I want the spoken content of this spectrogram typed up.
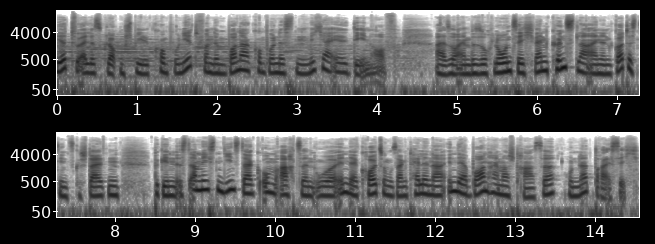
virtuelles Glockenspiel, komponiert von dem Bonner Komponisten Michael Denhoff. Also ein Besuch lohnt sich, wenn Künstler einen Gottesdienst gestalten. Beginn ist am nächsten Dienstag um 18 Uhr in der Kreuzung St. Helena in der Bornheimer Straße 130.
